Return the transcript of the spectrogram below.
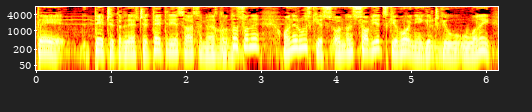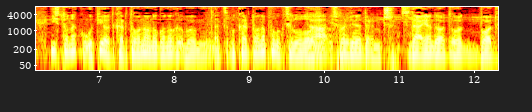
te T44, T38 i ostalo. To su one one ruske one sovjetske vojne igračke u, u onoj isto onako u od kartona, onog onog um, kartona punog celuloze. Da, i smrdina drnč. Da, i onda od, od, od,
